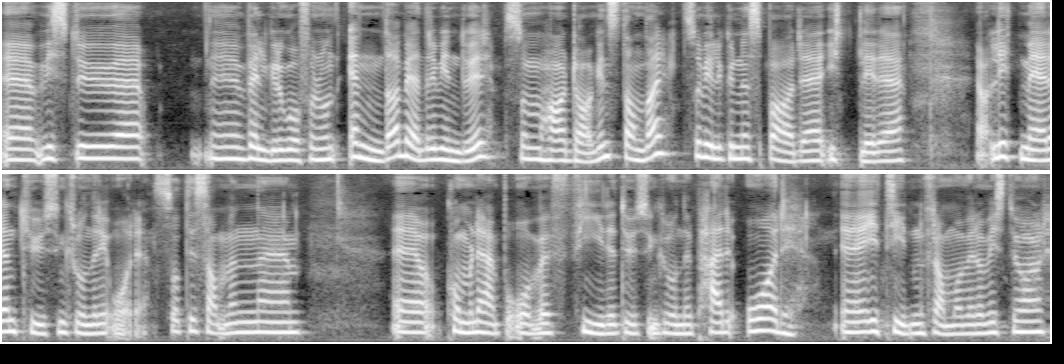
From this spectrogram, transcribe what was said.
Eh, hvis du eh, eh, velger å gå for noen enda bedre vinduer som har dagens standard, så vil du kunne spare ytterligere ja, litt mer enn 1000 kroner i året. Så til sammen eh, eh, kommer det her på over 4000 kroner per år eh, i tiden framover. Og hvis du har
